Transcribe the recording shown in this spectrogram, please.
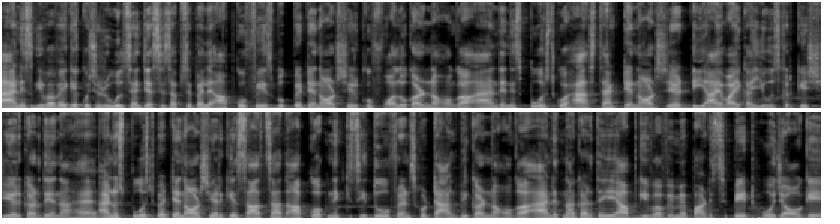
एंड इस गिव अवे के कुछ रूल्स हैं, जैसे सबसे पहले आपको फेसबुक पे टेनॉट शेयर को फॉलो करना होगा एंड देन इस पोस्ट को हैश टैग टेनॉट शेयर डी आई वाई का यूज़ करके शेयर कर देना है। एंड उस पोस्ट पे टेनॉट शेयर के साथ साथ आपको अपने किसी दो फ्रेंड्स को टैग भी करना होगा। एंड इतना करते ही आप गिव अवे में पार्टिसिपेट हो जाओगे।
